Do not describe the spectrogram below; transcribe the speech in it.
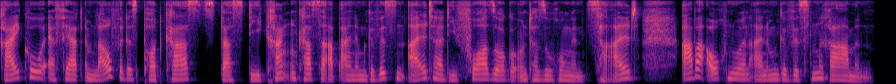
Reiko erfährt im Laufe des Podcasts, dass die Krankenkasse ab einem gewissen Alter die Vorsorgeuntersuchungen zahlt, aber auch nur in einem gewissen Rahmen.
